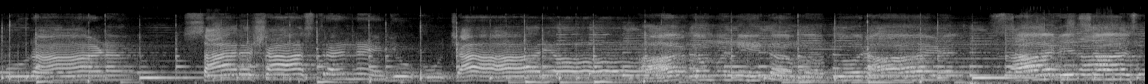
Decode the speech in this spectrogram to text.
पुराण सार शास्त्र ने जो उचार्य। आगम निगम पुराण सार शास्त्र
